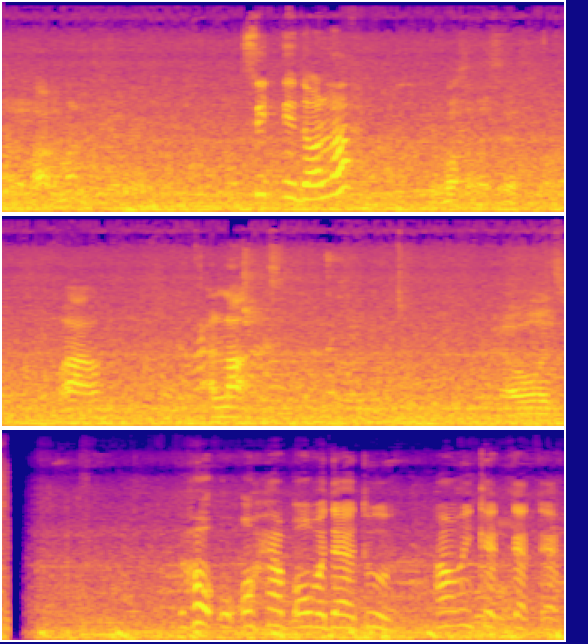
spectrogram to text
A lot of money together. Sixty dollar? For both of us, yes. Wow, a lot. Oh, well, it's How oh, help over there too? How we can get there?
